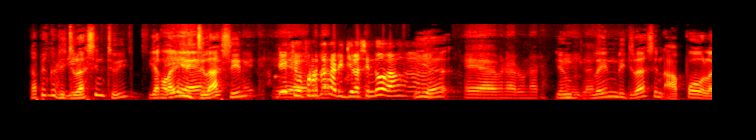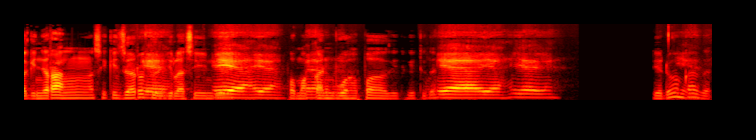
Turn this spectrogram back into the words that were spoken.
Tapi nggak dijelasin cuy. Yang lain Iya. dijelasin. Devil fruitnya benar. nggak dijelasin doang. Iya. iya benar benar Yang dijelasin. lain dijelasin Apo lagi nyerang si Kizaru tuh Iya. dijelasin dia iya iya pemakan benar, buah benar. apa gitu-gitu kan. iya iya iya iya Dia doang Iya. kagak.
